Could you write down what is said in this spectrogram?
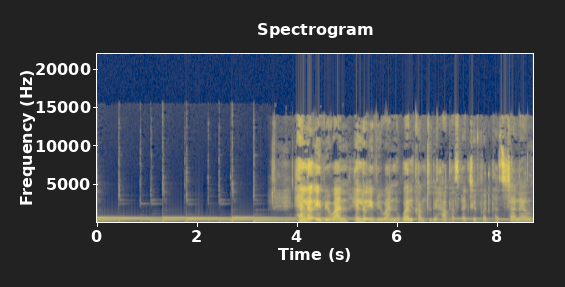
you. Hello everyone. Hello everyone. Welcome to the Her Perspective podcast channel.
